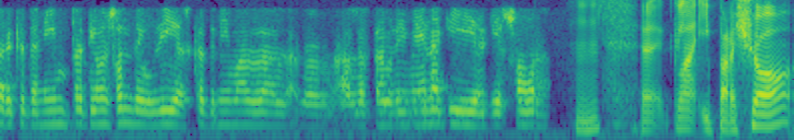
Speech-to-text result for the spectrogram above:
perquè tenim, pràcticament són 10 dies que tenim l'esdeveniment aquí, aquí a sobre. Mm -hmm. eh, clar, i per això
